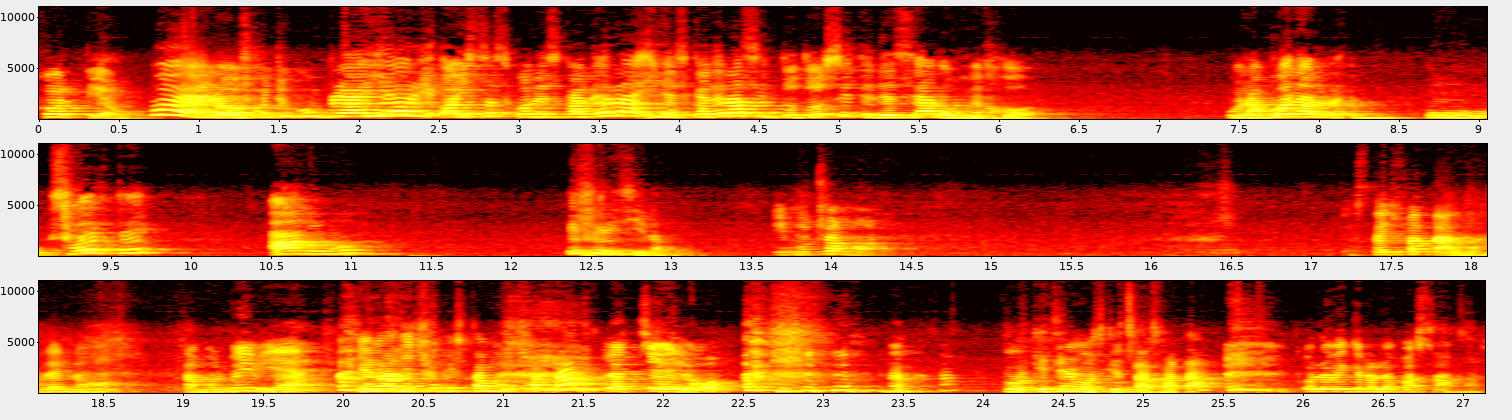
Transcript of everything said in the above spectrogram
Scorpio. Bueno, fue tu cumpleaños y hoy estás con Escalera y Escalera 112 te desea lo mejor. Una buena mm, suerte, ánimo y felicidad. Y mucho amor. Estáis fatal, hombre, ¿no? Estamos muy bien. ¿Quién ha dicho que estamos fatal? La chelo. ¿Por qué tenemos que estar fatal? Con lo bien que nos lo pasamos.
